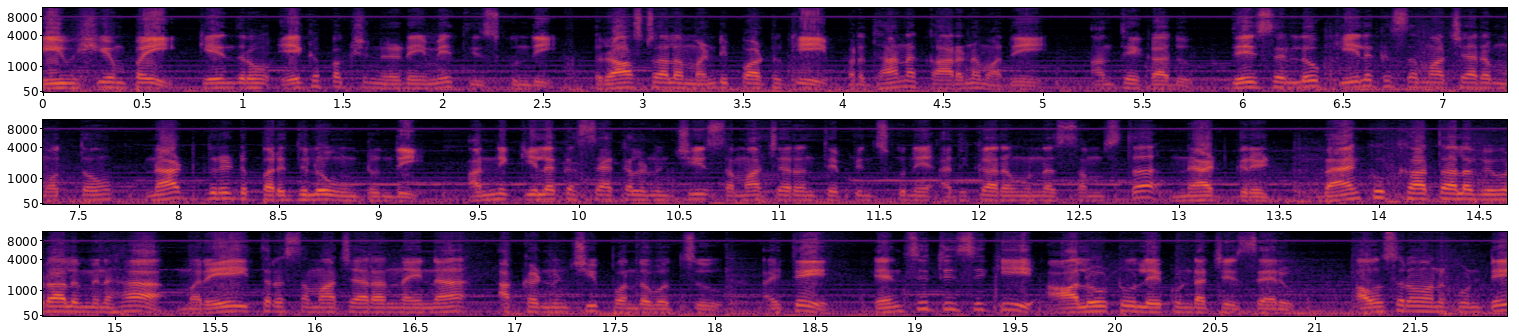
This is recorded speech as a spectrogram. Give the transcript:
ఈ విషయంపై కేంద్రం ఏకపక్ష నిర్ణయమే తీసుకుంది. రాష్ట్రాల మండిపాటుకి ప్రధాన కారణం అదే. అంతేకాదు దేశంలో కీలక సమాచారం మొత్తం నాట్ గ్రిడ్ పరిధిలో ఉంటుంది. అన్ని కీలక శాఖల నుంచి సమాచారం తెప్పించుకునే అధికారం ఉన్న సంస్థ నాట్ గ్రిడ్. బ్యాంకు ఖాతాల వివరాలు మినహా మరే ఇతర సమాచారాన్నైనా అక్కడి నుంచి పొందవచ్చు. అయితే ఎన్సీటీసీకి ఆ లోటు లేకుండా చేశారు. అవసరం అనుకుంటే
